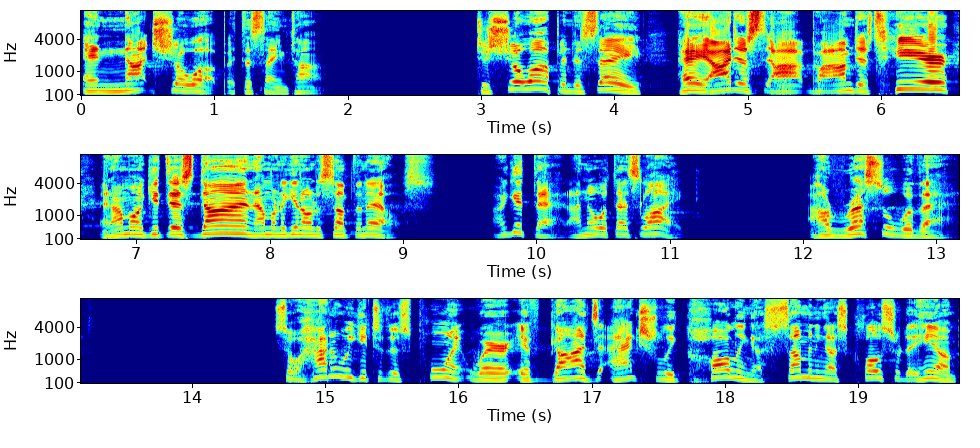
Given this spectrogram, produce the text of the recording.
and not show up at the same time. To show up and to say, hey, I just, I, I'm just here and I'm going to get this done. I'm going to get on to something else. I get that. I know what that's like. I wrestle with that. So, how do we get to this point where if God's actually calling us, summoning us closer to Him,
